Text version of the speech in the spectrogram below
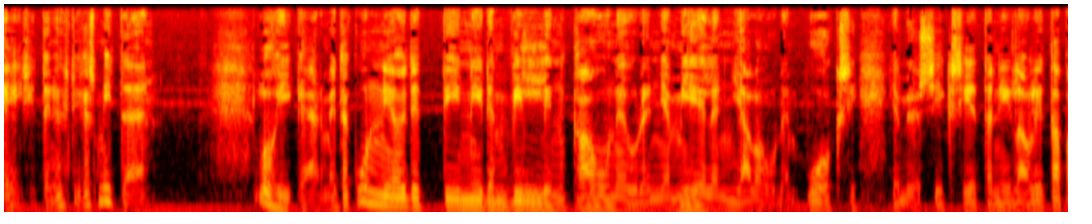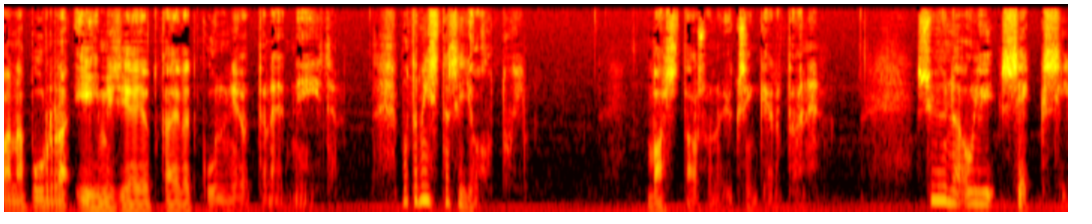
Ei sitten yhtikäs mitään. Lohikäärmeitä kunnioitettiin niiden villin kauneuden ja mielen jalouden vuoksi ja myös siksi, että niillä oli tapana purra ihmisiä, jotka eivät kunnioittaneet niitä. Mutta mistä se johtui? Vastaus on yksinkertainen. Syynä oli seksi.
